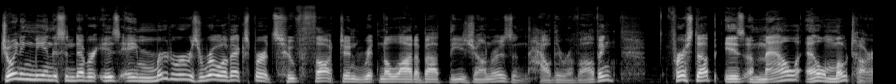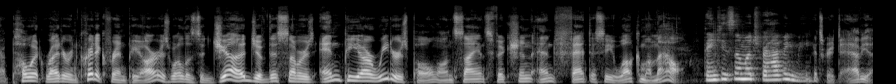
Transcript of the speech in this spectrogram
Joining me in this endeavor is a murderer's row of experts who've thought and written a lot about these genres and how they're evolving. First up is Amal El Mohtar, a poet, writer, and critic for NPR, as well as a judge of this summer's NPR Readers Poll on science fiction and fantasy. Welcome, Amal. Thank you so much for having me. It's great to have you.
